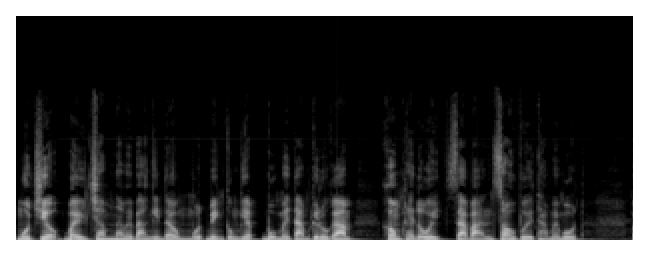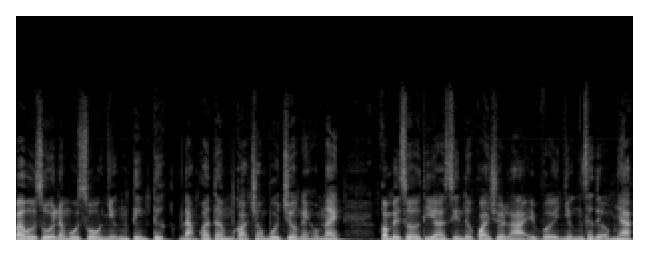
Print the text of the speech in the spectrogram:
1 triệu 753.000 đồng một bình công nghiệp 48 kg, không thay đổi giá bán so với tháng 11. Và vừa rồi là một số những tin tức đáng quan tâm có trong buổi trưa ngày hôm nay. Còn bây giờ thì à, xin được quay trở lại với những giai điệu âm nhạc.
